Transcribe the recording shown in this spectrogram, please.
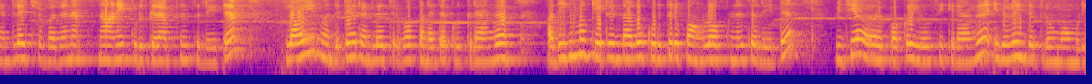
ரெண்டு லட்ச ரூபா தானே. நானே கொடுக்குறேன் அப்படின்னு சொல்லிட்டு லாயர் வந்துட்டு ரெண்டு லட்ச ரூபாய் பணத்தை கொடுக்குறாங்க. அதிகமாக கேட்டிருந்தாலும் கொடுத்துருப்பாங்களோ அப்படின்னு சொல்லிட்டு விஜயா ஒரு பக்கம் யோசிக்கிறாங்க. இதோட இந்த ப்ரோமோ முடியும்.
